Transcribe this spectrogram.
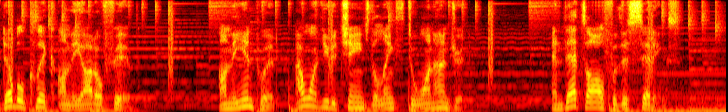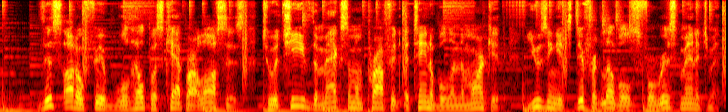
Double click on the auto fib. On the input, I want you to change the length to 100. And that's all for this settings. This auto fib will help us cap our losses to achieve the maximum profit attainable in the market using its different levels for risk management.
